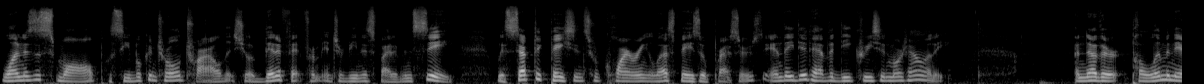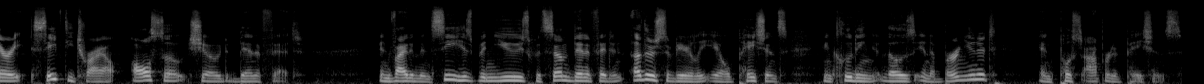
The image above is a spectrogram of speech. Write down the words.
One is a small, placebo controlled trial that showed benefit from intravenous vitamin C, with septic patients requiring less vasopressors, and they did have a decrease in mortality. Another preliminary safety trial also showed benefit. And vitamin C has been used with some benefit in other severely ill patients, including those in a burn unit and postoperative patients.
